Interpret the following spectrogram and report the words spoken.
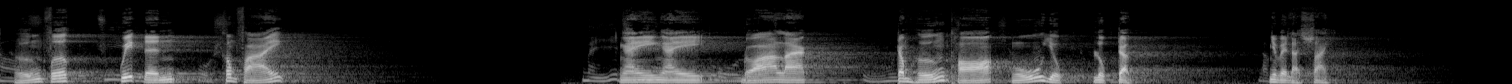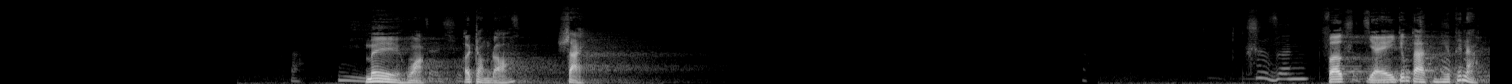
Hưởng phước, quyết định, không phải. Ngày ngày đọa lạc, trong hưởng thọ ngũ dục lục trần. Như vậy là sai. Mê hoặc ở trong đó, sai. Phật dạy chúng ta như thế nào?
